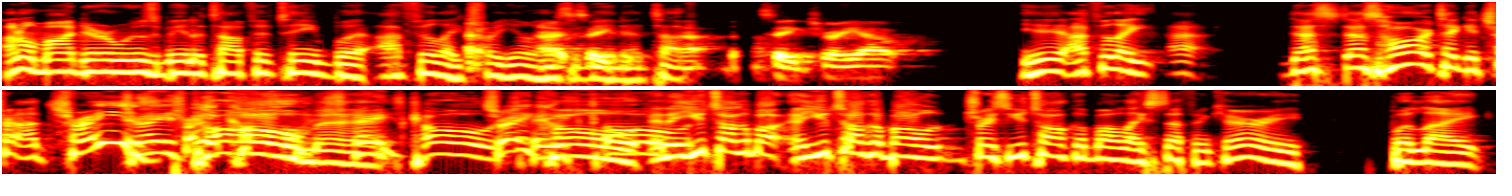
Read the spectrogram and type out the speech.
I don't mind Deron Williams being in the top 15, but I feel like Trae Young has Not to be in that top. not- don't take Trae out. yeah, I feel like I, that's that's hard taking Trae. Trae is Trae's Trae cold, cold, man. Trae's cold. Trae Trae's Cole. And then you talk about and you talk about Tracy, you talk about like Stephen Curry, but like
